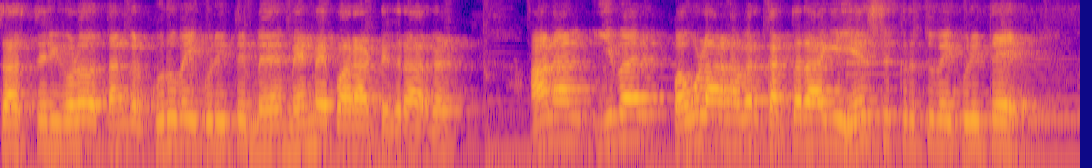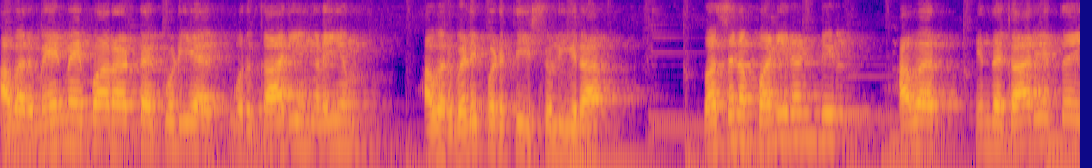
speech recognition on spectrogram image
சாஸ்திரிகளோ தங்கள் குருவை குறித்து மே மேன்மை பாராட்டுகிறார்கள். ஆனால் இவர் பவுலானவர் கர்த்தராகி இயேசு கிறிஸ்துவை குறித்தே அவர் மேன்மை பாராட்டக்கூடிய ஒரு காரியங்களையும் அவர் வெளிப்படுத்தி சொல்கிறார். வசனம் பனிரெண்டில் அவர் இந்த காரியத்தை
